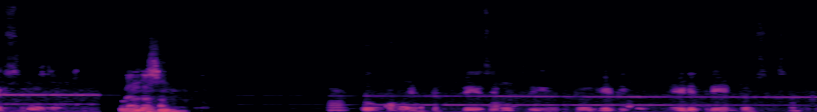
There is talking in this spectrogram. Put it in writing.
yes sir Good answer. uh, 2.303 into 80 83 into 600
